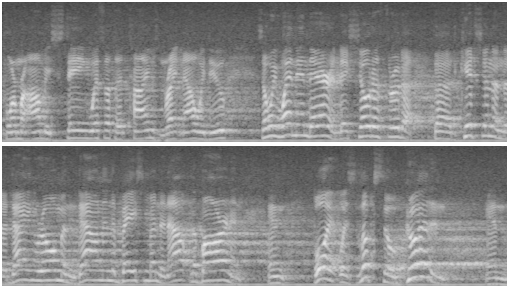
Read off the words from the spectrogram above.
former Amish staying with us at times, and right now we do. So we went in there and they showed us through the, the kitchen and the dining room and down in the basement and out in the barn and, and boy, it was looked so good and and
